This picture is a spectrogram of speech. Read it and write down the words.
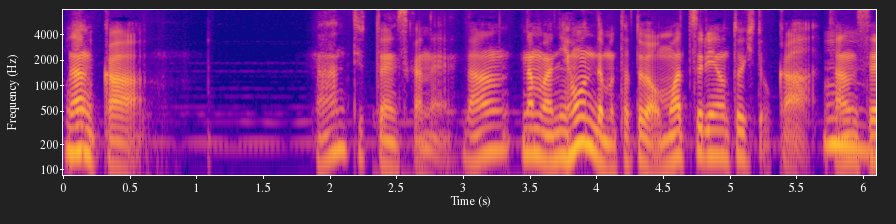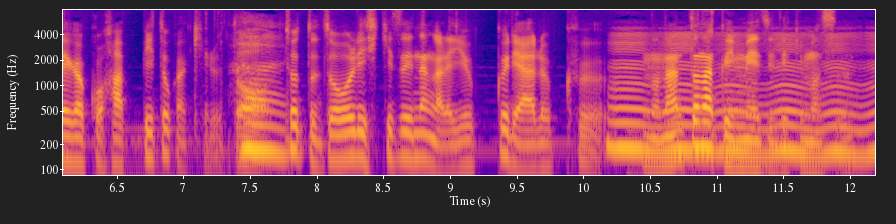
なんかなんて言ったらいいんですかね。だんなまあ日本でも例えばお祭りの時とか、うん。男性がこうハッピーとか着ると、はい。ちょっと草履引きずりながらゆっくり歩くうん。のなんとなくイメージできます。うんうんうん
